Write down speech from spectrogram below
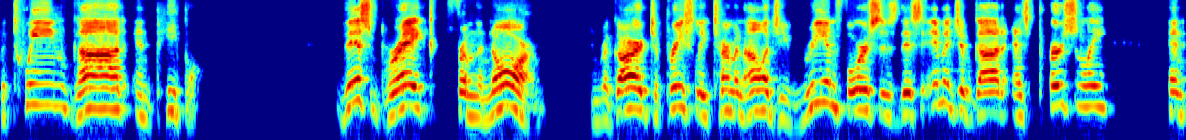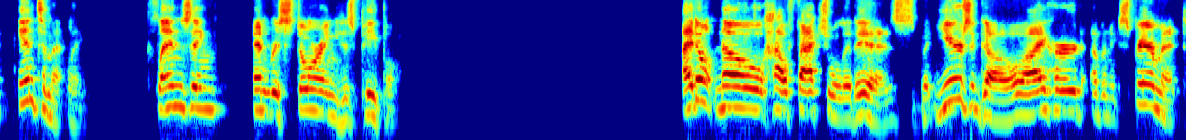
between God and people. This break from the norm in regard to priestly terminology reinforces this image of God as personally and intimately cleansing and restoring his people. I don't know how factual it is, but years ago I heard of an experiment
